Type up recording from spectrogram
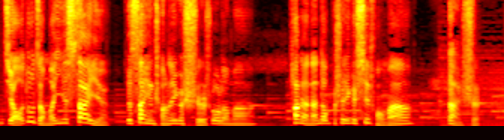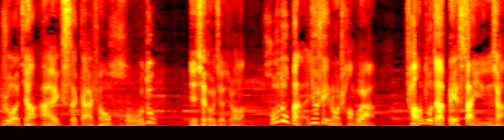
角度怎么一 sin 就 sin 成了一个实数了吗？它俩难道不是一个系统吗？但是若将 x 改成弧度，一切都解决了。弧度本来就是一种长度呀，长度在被 sin 一下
